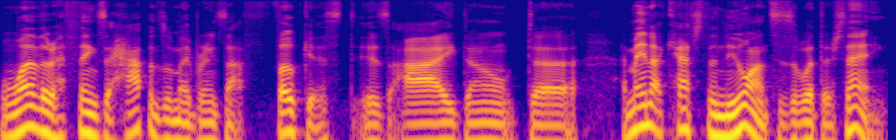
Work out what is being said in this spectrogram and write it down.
one of the things that happens when my brain's not focused is I don't, uh, I may not catch the nuances of what they're saying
